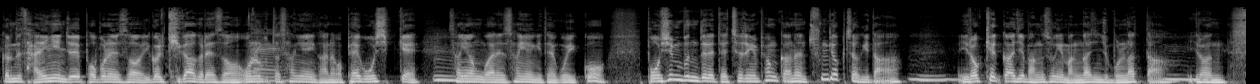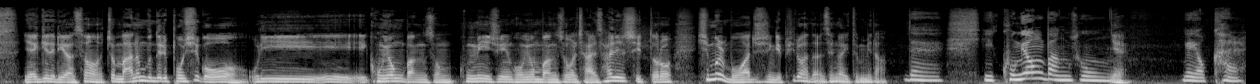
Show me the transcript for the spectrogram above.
그런데 다행히 이제 법원에서 이걸 기각을 해서 오늘부터 네. 상영이 가능하고 150개 음. 상영관에서 상영이 되고 있고 보신 분들의 대체적인 평가는 충격적이다. 음. 이렇게까지 방송이 망가진 줄 몰랐다. 이런 얘기들이어서 좀 많은 분들이 보시고 우리 이 공영방송, 국민이 주인 공영방송을 잘 살릴 수 있도록 힘을 모아주시는 게 필요하다는 생각이 듭니다. 네. 이 공영방송의 예. 역할,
